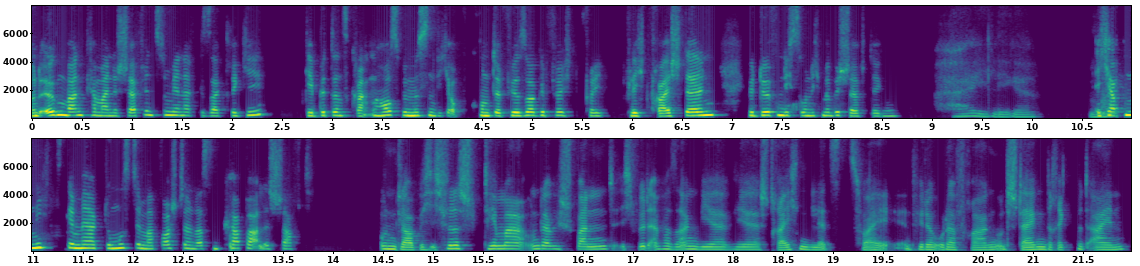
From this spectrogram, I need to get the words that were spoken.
Und irgendwann kam meine Chefin zu mir und hat gesagt, Ricky, geh bitte ins Krankenhaus, wir müssen dich aufgrund der Fürsorgepflicht freistellen, wir dürfen dich so nicht mehr beschäftigen. Heilige. Ich habe nichts gemerkt, du musst dir mal vorstellen, was ein Körper alles schafft. Unglaublich. Ich finde das Thema unglaublich spannend. Ich würde einfach sagen, wir, wir streichen die letzten zwei Entweder-Oder-Fragen und steigen direkt mit ein.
